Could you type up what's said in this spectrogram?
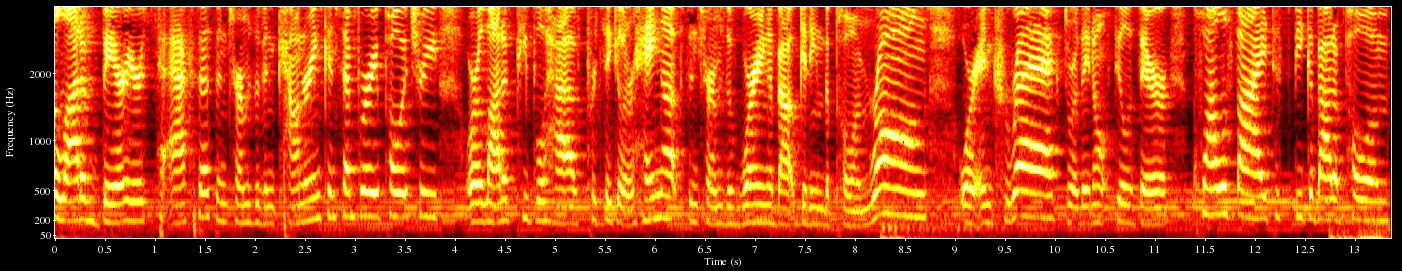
a lot of barriers to access in terms of encountering contemporary poetry, or a lot of people have particular hangups in terms of worrying about getting the poem wrong or incorrect, or they don't feel that they're qualified to speak about a poem.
